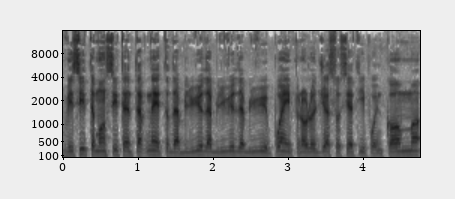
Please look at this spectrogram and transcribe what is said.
Visite mon site internet www.hypnologieassociative.com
